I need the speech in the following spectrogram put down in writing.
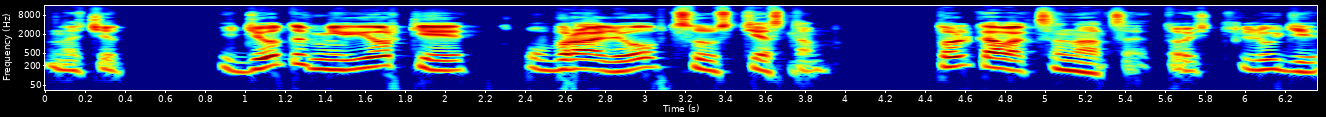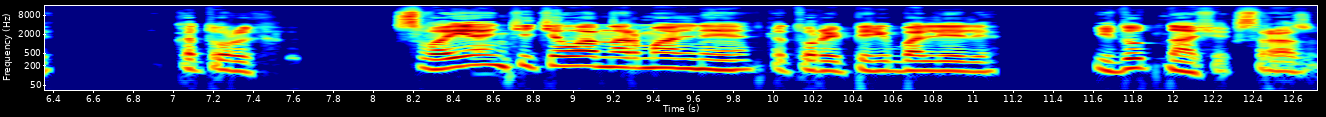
Значит, идет и в Нью-Йорке убрали опцию с тестом. Только вакцинация. То есть люди, у которых свои антитела нормальные, которые переболели, идут нафиг сразу.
